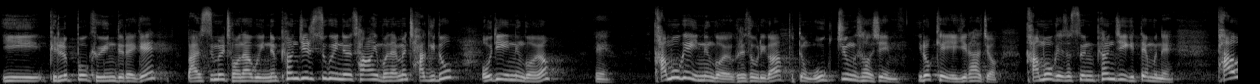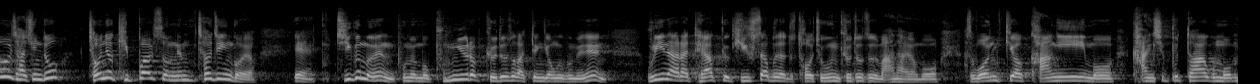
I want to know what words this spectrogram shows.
이 빌립보 교인들에게 말씀을 전하고 있는 편지를 쓰고 있는 상황이 뭐냐면 자기도 어디에 있는 거예요? 예, 감옥에 있는 거예요. 그래서 우리가 보통 옥중서심 이렇게 얘기를 하죠. 감옥에서 쓴 편지이기 때문에 바울 자신도 전혀 기뻐할 수 없는 처지인 거예요. 예, 지금은 보면 뭐 북유럽 교도소 같은 경우 보면은 우리나라 대학교 기숙사보다도 더 좋은 교도소 많아요. 뭐 원격 강의, 뭐 간식부터 하고 뭐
